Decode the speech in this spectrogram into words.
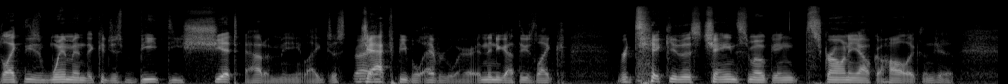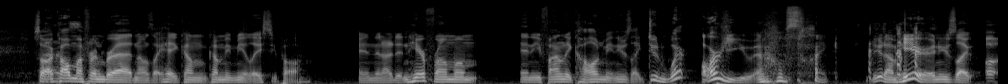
like these women that could just beat the shit out of me, like just Right. jacked people everywhere. And then you got these like ridiculous chain smoking scrawny alcoholics and shit. So I called my friend Brad and I was like, "Hey, come come meet me at Lacey Paw." And then I didn't hear from him, and he finally called me and he was like, "Dude, where are you?" And I was like, "Dude, I'm here." And he was like, "Oh,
